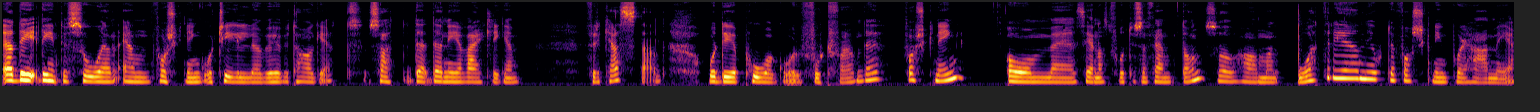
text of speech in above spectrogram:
ja det, det är inte så en, en, forskning går till överhuvudtaget. Så att de, den är verkligen förkastad. Och det pågår fortfarande forskning. Om eh, senast 2015 så har man återigen gjort en forskning på det här med,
